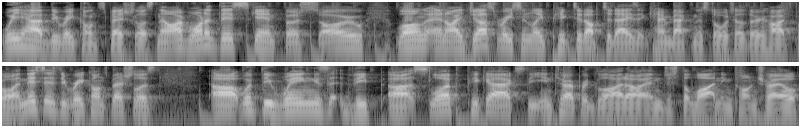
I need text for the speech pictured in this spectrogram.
we have the Recon Specialist. Now, I've wanted this skin for so long, and I just recently picked it up today as it came back in the store, which I was very hard for. And this is the Recon Specialist. Uh, with the wings, the uh, slurp pickaxe, the interpret glider, and just the lightning contrail.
